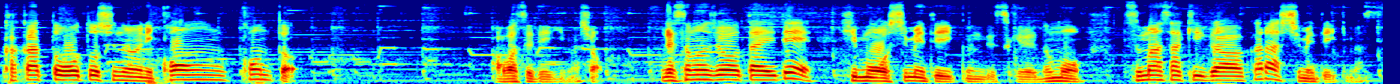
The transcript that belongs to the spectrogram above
かかと落としのようにコンコンと合わせていきましょう。でその状態で紐を締めていくんですけれどもつま先側から締めていきます。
